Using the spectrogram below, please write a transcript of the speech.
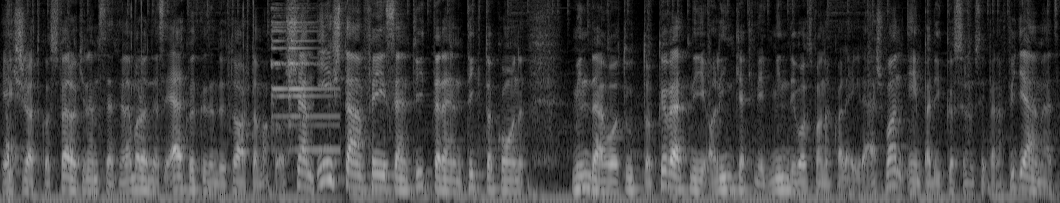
és iratkozz fel, hogyha nem szeretnél lemaradni az elkövetkezendő tartalmakról sem. Instán, Facen, Twitteren, TikTokon, mindenhol tudtok követni, a linkek még mindig ott vannak a leírásban, én pedig köszönöm szépen a figyelmet,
